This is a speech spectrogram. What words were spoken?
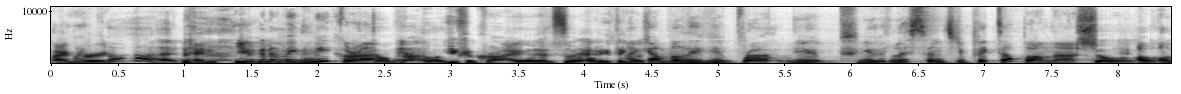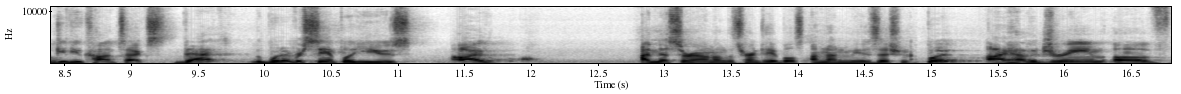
I oh my heard. God. And- You're going to make me cry. Don't cry. Well, you can cry. It's uh, anything I can't believe you brought, you, you listened, you picked up on that. So I'll, I'll give you context. That whatever sample you use, I I mess around on the turntables. I'm not a musician, but I have a dream of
